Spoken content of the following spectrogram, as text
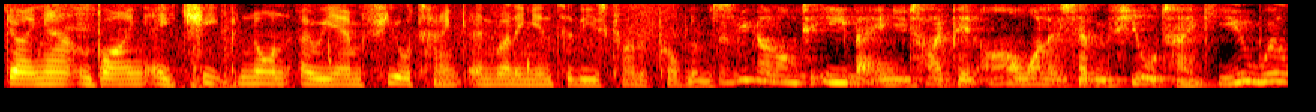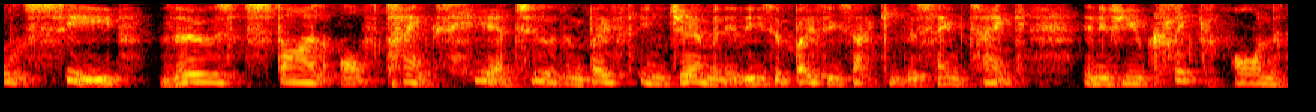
going out and buying a cheap non-OEM fuel tank and running into these kind of problems. If you go along to eBay and you type in R107 fuel tank, you will see those style of tanks here, two of them both in Germany. These are both exactly the same tank. And if you click on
